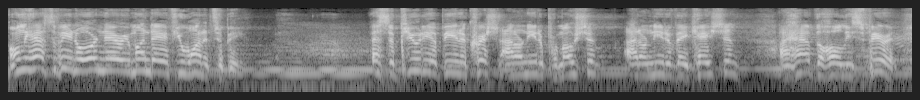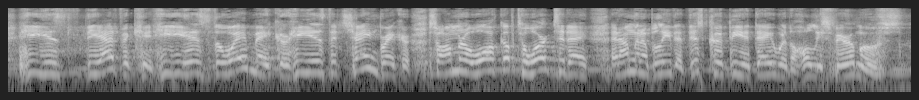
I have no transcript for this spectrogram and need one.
Only has to be an ordinary Monday if you want it to be. That's the beauty of being a Christian. I don't need a promotion. I don't need a vacation. I have the Holy Spirit. He is the advocate. He is the waymaker. He is the chain breaker. So I'm going to walk up to work today and I'm going to believe that this could be a day where the Holy Spirit moves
